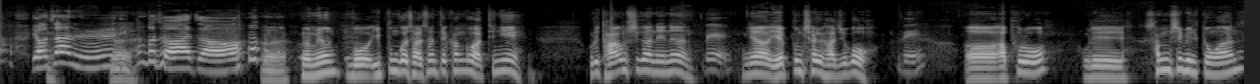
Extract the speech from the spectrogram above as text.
여자는 네. 이쁜 거 좋아하죠. 예, 그러면 뭐 이쁜 거 잘 선택한 것 같으니 우리 다음 시간에는 네. 그냥 예쁜 채를 가지고 네. 어, 앞으로 우리 30일 동안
